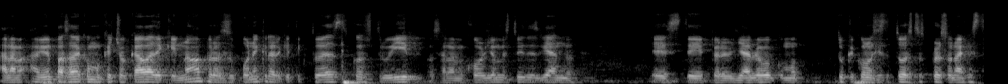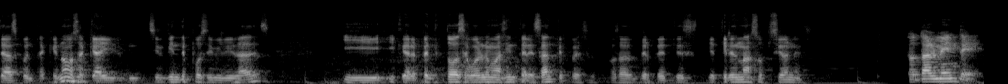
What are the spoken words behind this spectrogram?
a, mí me pasaba como que chocaba de que no, pero se supone que la arquitectura es construir, o sea, a lo mejor yo me estoy desviando, este, pero ya luego como tú que conociste todos estos personajes te das cuenta que no, o sea, que hay un sinfín de posibilidades y, y que de repente todo se vuelve más interesante, pues, o sea, de repente ya tienes más opciones. Totalmente.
